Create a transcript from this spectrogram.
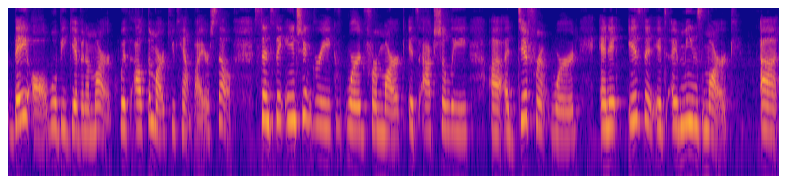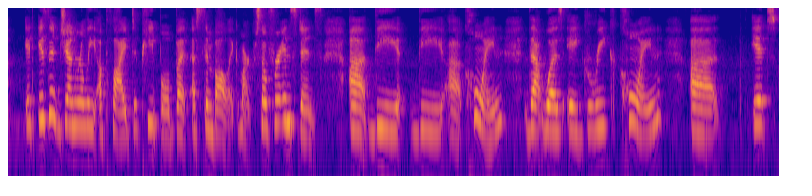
they all will be given a mark. Without the mark, you can't buy or sell. Since the ancient Greek word for mark, it's actually uh, a different word, and it isn't, it, it means mark uh, it isn't generally applied to people, but a symbolic mark. So, for instance, uh, the the uh, coin that was a Greek coin, uh, it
